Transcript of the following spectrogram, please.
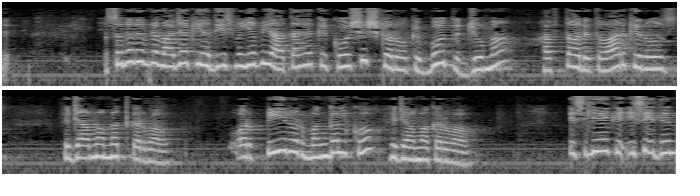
تھے سنن ابن ماجا کی حدیث میں یہ بھی آتا ہے کہ کوشش کرو کہ بدھ جمعہ ہفتہ اور اتوار کے روز ہجامہ مت کرواؤ اور پیر اور منگل کو ہجامہ کرواؤ اس لیے کہ اسی دن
